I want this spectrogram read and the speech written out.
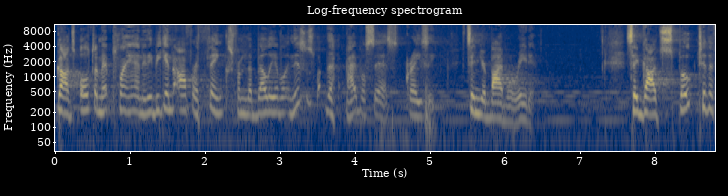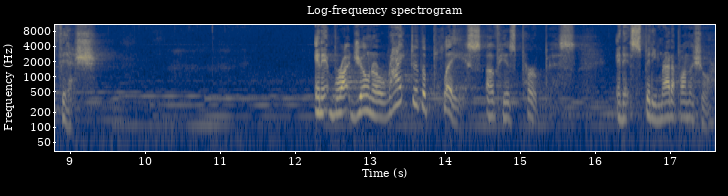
God's ultimate plan, and he began to offer thanks from the belly of. And this is what the Bible says. Crazy. It's in your Bible. Read it. Said God spoke to the fish, and it brought Jonah right to the place of his purpose, and it spit him right up on the shore.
